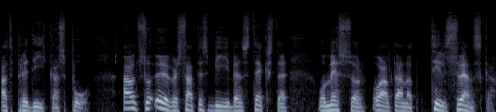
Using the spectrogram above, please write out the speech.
att predikas på. Alltså översattes Bibelns texter och mässor och allt annat till svenska.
